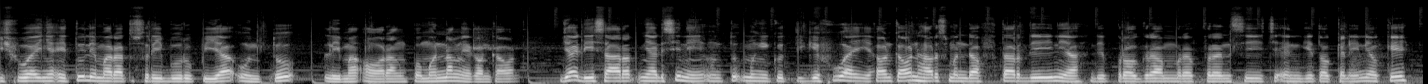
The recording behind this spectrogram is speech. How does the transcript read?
Giveaway-nya itu Rp500.000 untuk 5 orang pemenang ya kawan-kawan. Jadi syaratnya di sini untuk mengikuti giveaway ya. Kawan-kawan harus mendaftar di ini ya di program referensi CNG token ini oke? okay?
